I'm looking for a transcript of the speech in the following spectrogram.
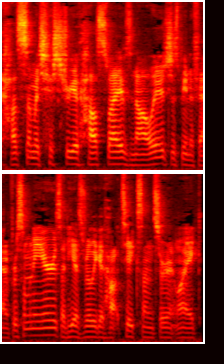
has so much history of Housewives knowledge, just being a fan for so many years, that he has really good hot takes on certain like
